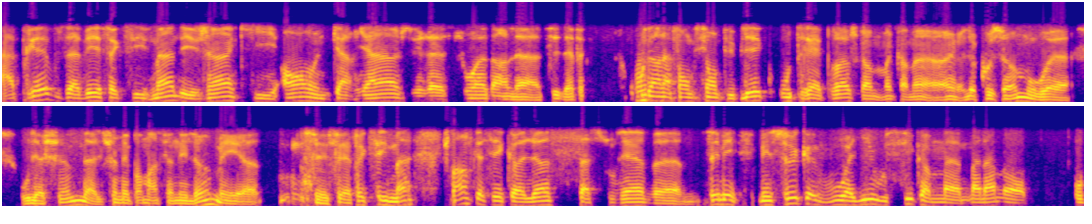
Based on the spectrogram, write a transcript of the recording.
Après, vous avez effectivement des gens qui ont une carrière, je dirais, soit dans la, ou dans la fonction publique ou très proche, comme comme le COSUM ou euh, ou le CHUM. Le CHUM n'est pas mentionné là, mais euh, c'est effectivement. Je pense que ces cas-là, ça soulève. Euh, mais mais ceux que vous voyez aussi comme Madame au, au,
